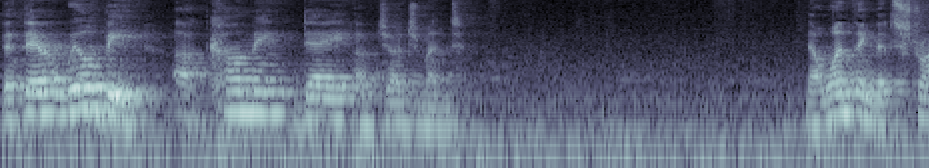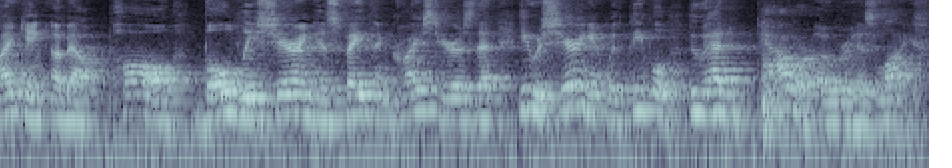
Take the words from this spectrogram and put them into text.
that there will be a coming day of judgment. Now, one thing that's striking about Paul boldly sharing his faith in Christ here is that he was sharing it with people who had power over his life.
